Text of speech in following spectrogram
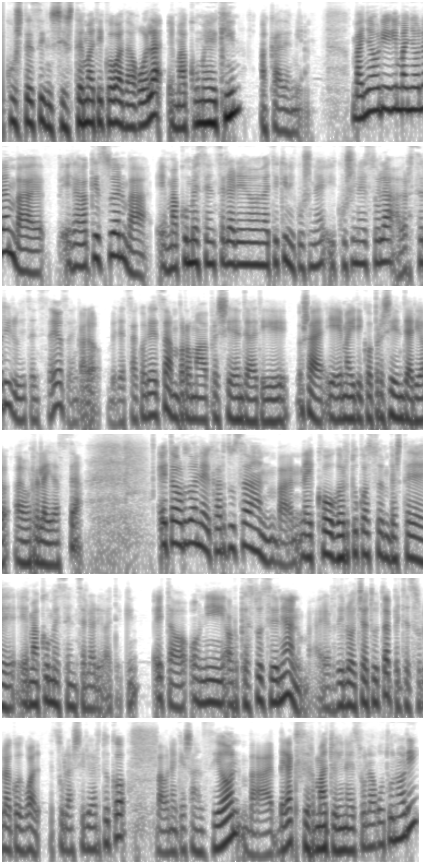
ikustezin sistematiko bat dagoela emakumeekin akademian. Baina hori egin baino lehen, ba, erabaki zuen, ba, emakume zentzelaren batekin ikusi, nahi- zuela, aber zer iruditzen zitzaion zen, karo, beretzako ere etzan broma presidente osea, emaitiko presidenteari horrela idaztea. Eta orduan elkartu zen, ba, nahiko gertuko zuen beste emakume zentzelari batekin. Eta honi aurkeztu zionean, ba, erdilo etxatuta, petzezulako igual, ez zula serio hartuko, ba, honek esan zion, ba, berak firmatu egin zuela gutun hori,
